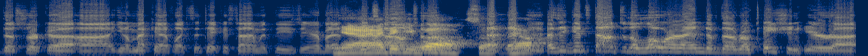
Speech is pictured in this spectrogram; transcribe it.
the circa, uh, you know, Metcalf likes to take his time with these here, but yeah, I think he will. so yeah, as he gets down to the lower end of the rotation here, uh,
